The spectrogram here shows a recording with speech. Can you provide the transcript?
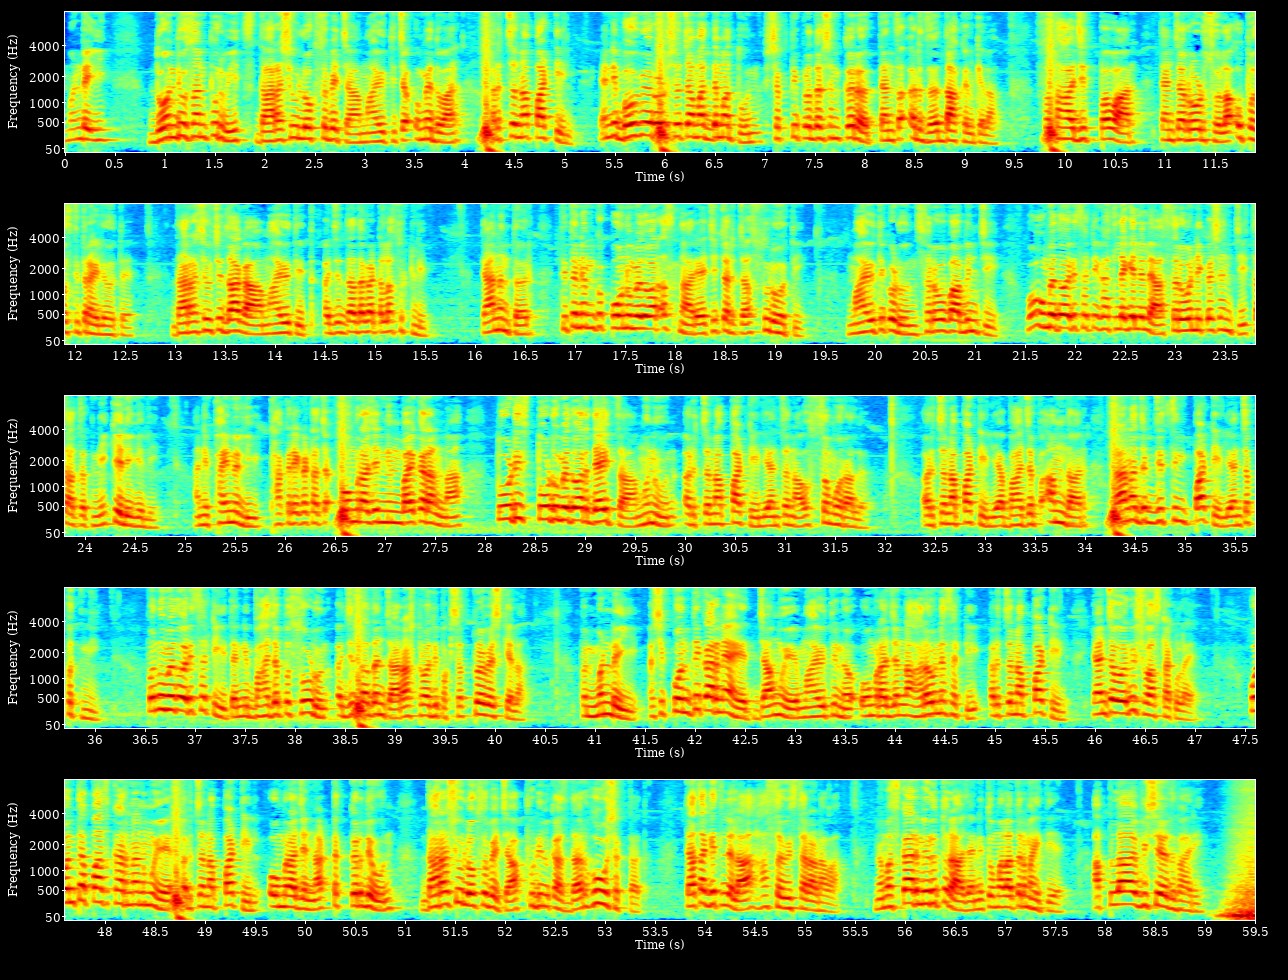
मंडई दोन दिवसांपूर्वीच धाराशिव लोकसभेच्या महायुतीच्या उमेदवार अर्चना पाटील यांनी भव्य रोड शोच्या माध्यमातून शक्ती प्रदर्शन करत त्यांचा अर्ज दाखल केला. स्वतः अजित पवार त्यांच्या रोड शोला उपस्थित राहिले होते. धाराशिवची जागा महायुतीत अजितदादा गटाला सुटली. त्यानंतर तिथे नेमकं कोण उमेदवार असणार याची चर्चा सुरू होती. महायुतीकडून सर्व बाबींची व उमेदवारीसाठी घातल्या गेलेल्या सर्व निकषांची चाचपणी केली गेली. आणि फायनली ठाकरे गटाच्या ओमराजे निंबाळकरांना तोडीस तोड उमेदवार द्यायचा म्हणून अर्चना पाटील यांचं नाव समोर आलं. अर्चना पाटील या भाजप आमदार राणा जगजितसिंग पाटील यांच्या पत्नी. पण उमेदवारीसाठी त्यांनी भाजप सोडून अजितदादांच्या राष्ट्रवादी पक्षात प्रवेश केला. पण मंडई अशी कोणती कारणे आहेत ज्यामुळे महायुतीनं ओमराजांना हरवण्यासाठी अर्चना पाटील यांच्यावर विश्वास टाकलाय? कोणत्या पाच कारणांमुळे अर्चना पाटील ओमराजेंना टक्कर देऊन धाराशिव लोकसभेच्या पुढील खासदार होऊ शकतात? त्याचा घेतलेला हा सविस्तर आढावा. नमस्कार मी ऋतुराज आणि तुम्हाला तर माहिती आहे. आपला विषयच भारी.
